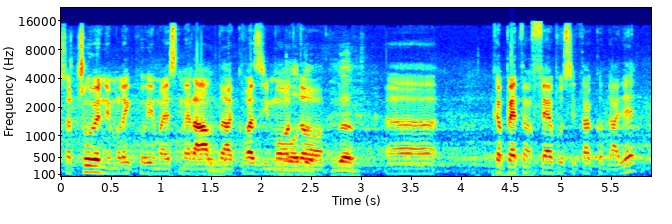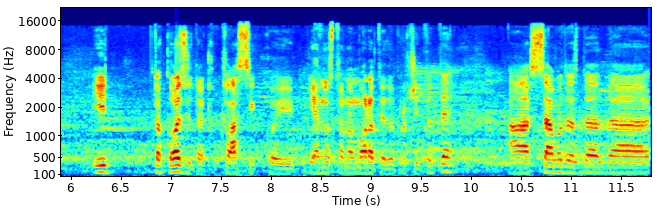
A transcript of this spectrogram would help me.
sa čuvenim likovima Esmeralda, Quasimodo, da. Uh, Kapetan Febus i tako dalje. I takođe, dakle, klasik koji jednostavno morate da pročitate. A samo da, da, da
